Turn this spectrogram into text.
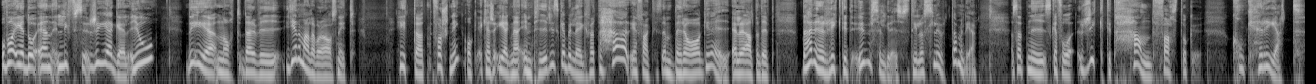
Och vad är då en livsregel? Jo, det är något där vi genom alla våra avsnitt hittat forskning och kanske egna empiriska belägg för att det här är faktiskt en bra grej. Eller alternativt, det här är en riktigt usel grej, så se till att sluta med det. Så att ni ska få riktigt handfast och konkret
